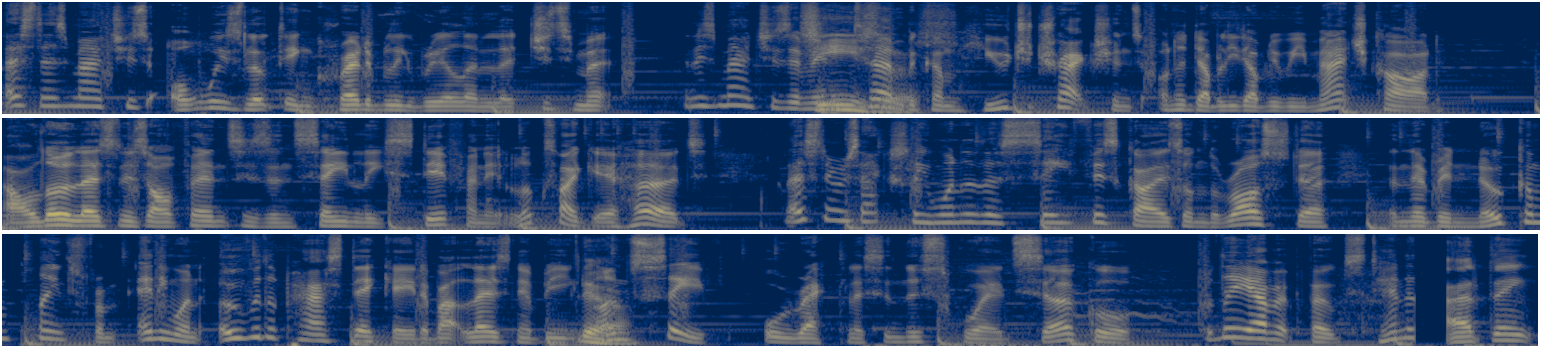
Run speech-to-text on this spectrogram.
Lesnar's matches always looked incredibly real and legitimate, and his matches have in turn become huge attractions on a WWE match card. Although Lesnar's offense is insanely stiff and it looks like it hurts, Lesnar is actually one of the safest guys on the roster, and there have been no complaints from anyone over the past decade about Lesnar being Yeah. unsafe or reckless in the squared circle. But there you have it, folks. 10 of I think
